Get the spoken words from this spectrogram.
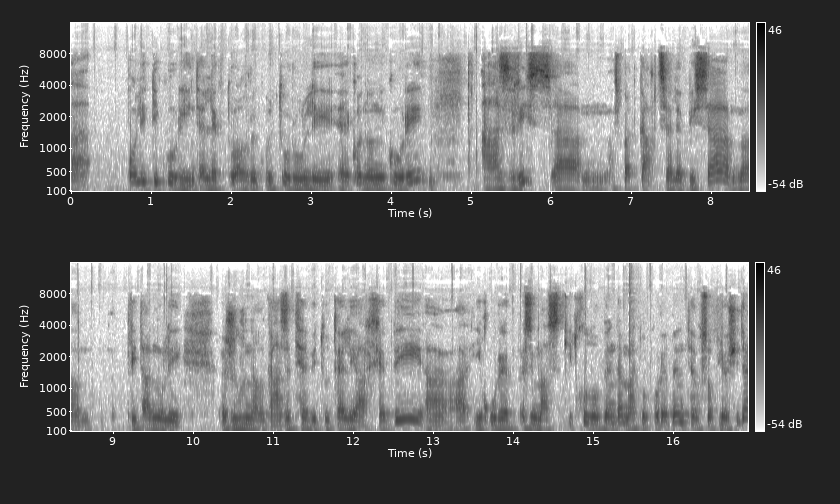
აა პოლიტიკური, ინტელექტუალური, კულტურული, ეკონომიკური აზრის ასე ვთქვათ გავრცელებისა ბრიტანული ჟურნალ გაზეთები თუ ტელეარხები იყურებენ მას კითხულობენ და მათ უყურებენ მთელ სოფლიოში და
